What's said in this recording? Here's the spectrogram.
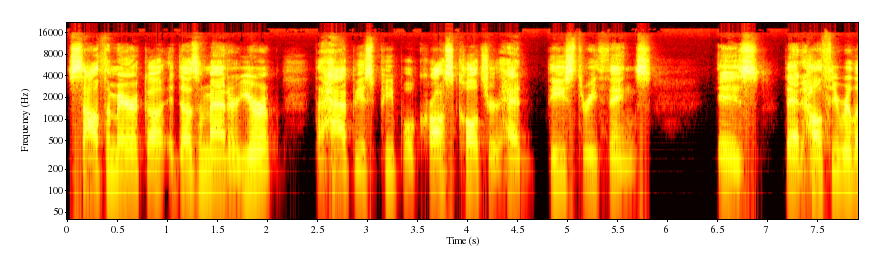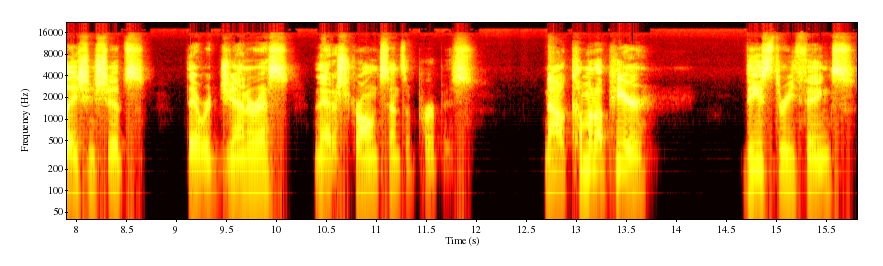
South America, it doesn't matter, Europe, the happiest people across culture had these three things is they had healthy relationships, they were generous, and they had a strong sense of purpose. Now, coming up here, these three things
